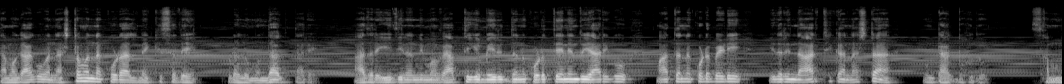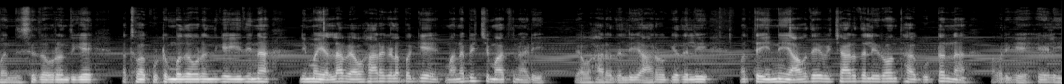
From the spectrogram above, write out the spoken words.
ತಮಗಾಗುವ ನಷ್ಟವನ್ನು ಕೂಡ ಅಲ್ಲಿ ಲೆಕ್ಕಿಸದೆ ಕೊಡಲು ಮುಂದಾಗುತ್ತಾರೆ. ಆದರೆ ಈ ದಿನ ನಿಮ್ಮ ವ್ಯಾಪ್ತಿಗೆ ಮೀರಿದ್ದನ್ನು ಕೊಡುತ್ತೇನೆಂದು ಯಾರಿಗೂ ಮಾತನ್ನು ಕೊಡಬೇಡಿ. ಇದರಿಂದ ಆರ್ಥಿಕ ನಷ್ಟ ಉಂಟಾಗಬಹುದು. ಸಂಬಂಧಿಸಿದವರೊಂದಿಗೆ ಅಥವಾ ಕುಟುಂಬದವರೊಂದಿಗೆ ಈ ದಿನ ನಿಮ್ಮ ಎಲ್ಲ ವ್ಯವಹಾರಗಳ ಬಗ್ಗೆ ಮನಬಿಚ್ಚಿ ಮಾತನಾಡಿ. ವ್ಯವಹಾರದಲ್ಲಿ, ಆರೋಗ್ಯದಲ್ಲಿ, ಮತ್ತು ಇನ್ನು ಯಾವುದೇ ವಿಚಾರದಲ್ಲಿ ಇರುವಂತಹ ಗುಟ್ಟನ್ನು ಅವರಿಗೆ ಹೇಳಿ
